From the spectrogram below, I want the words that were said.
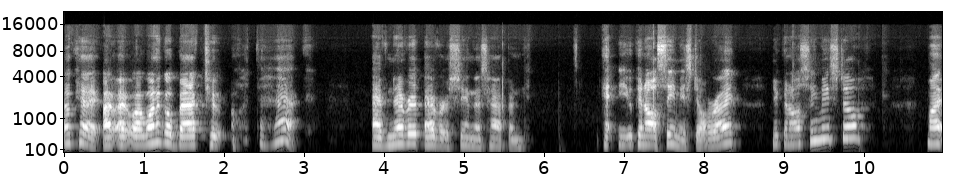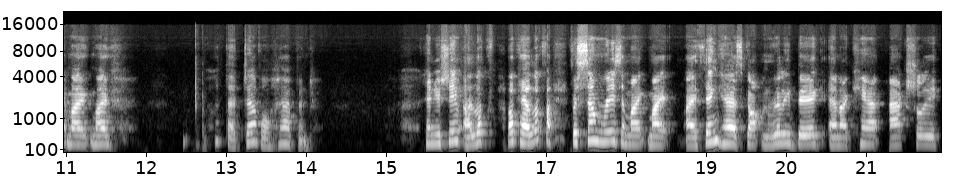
Okay, I, I, I want to go back to what the heck? I've never ever seen this happen. You can all see me still, right? You can all see me still. My my my. What the devil happened? Can you see? Me? I look okay. I look fine. For some reason, my my my thing has gotten really big, and I can't actually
